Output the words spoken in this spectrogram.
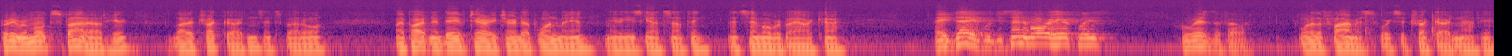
Pretty remote spot out here. A lot of truck gardens. That's about all. My partner, Dave Terry, turned up one man. Maybe he's got something. That's him over by our car. Hey, Dave, would you send him over here, please? Who is the fellow? One of the farmers. Works at truck garden out here.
